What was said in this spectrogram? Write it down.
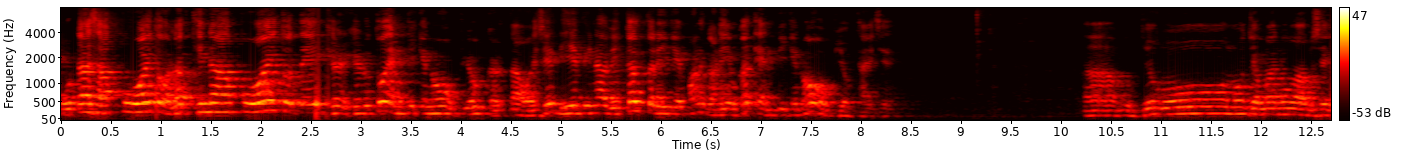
પોટાશ આપવું હોય તો અલગથી ના આપવું હોય તો તે ખેડૂતો એનપીકે નો ઉપયોગ કરતા હોય છે. ડીએપી ના વિકલ્પ તરીકે પણ ઘણી વખત એનપીકે નો ઉપયોગ થાય છે. ઉદ્યોગોનો જમાનો આવશે.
